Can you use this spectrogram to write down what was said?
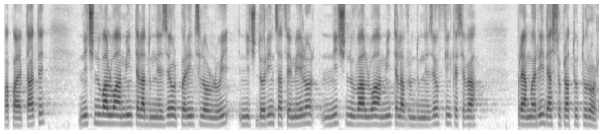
papalitate, nici nu va lua aminte la Dumnezeul părinților lui, nici dorința femeilor, nici nu va lua aminte la vreun Dumnezeu, fiindcă se va preamări deasupra tuturor.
